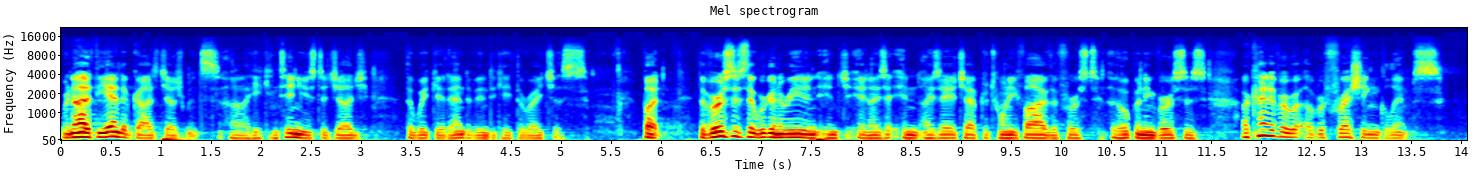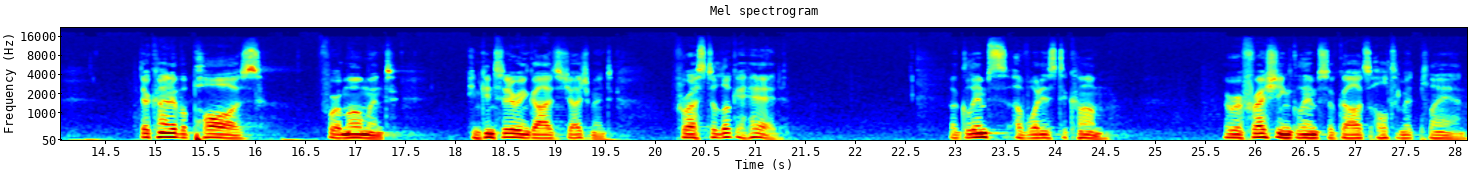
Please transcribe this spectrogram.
We're not at the end of God's judgments. Uh, he continues to judge the wicked and to vindicate the righteous. But the verses that we're going to read in, in, in, Isaiah, in Isaiah, chapter 25, the first the opening verses, are kind of a, a refreshing glimpse. They're kind of a pause for a moment in considering God's judgment for us to look ahead, a glimpse of what is to come, a refreshing glimpse of God's ultimate plan,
